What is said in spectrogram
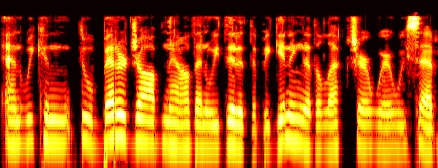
and we can do a better job now than we did at the beginning of the lecture where we said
